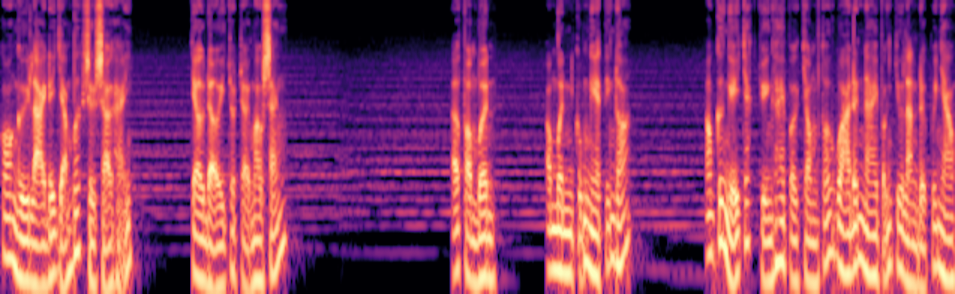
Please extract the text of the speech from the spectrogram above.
Co người lại để giảm bớt sự sợ hãi, Chờ đợi cho trời mau sáng. Ở phòng bên, Ông Minh cũng nghe tiếng đó. Ông cứ nghĩ chắc chuyện hai vợ chồng tối qua đến nay vẫn chưa lành được với nhau.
